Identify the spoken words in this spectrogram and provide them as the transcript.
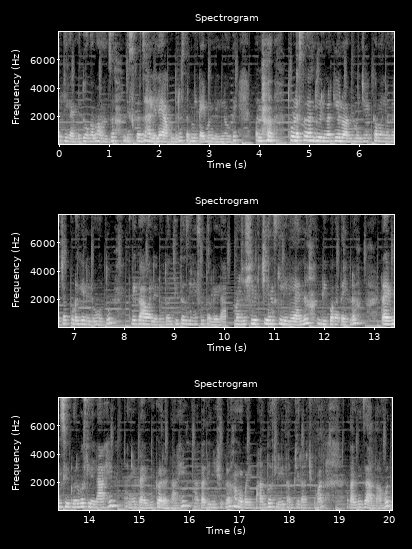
तर ठीक आहे म्हणजे मी दोघा भावांचं डिस्कस झालेलं आहे अगोदरच तर मी काही म्हणलेले नव्हते. पण थोडंसं दुरीवर गेलो आम्ही म्हणजे कमलनगरच्या पुढं गेलेलो होतो. ते गाव आलेलो होतं आणि तिथंच दिनेश उतरलेला आहे. म्हणजे शीट चेंज केलेली आहे ना दीपक आता इकडं ड्रायव्हिंग सीटवर बसलेला आहे आणि ड्रायव्हिंग करत आहे. आता दिनेश इकडं मोबाईल पाहत बसले आहेत आमचे राजकुमार. आता आम्ही जात आहोत.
